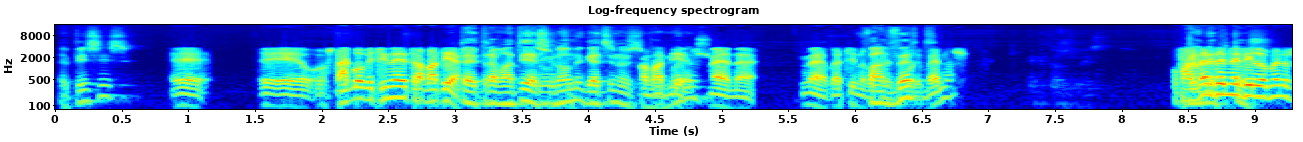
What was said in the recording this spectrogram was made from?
Επίσης. Ε, ε, ο Στάγκοβιτ είναι τραυματίας. Ε, τραυματίας, συγγνώμη, Γκατσίνο είναι Ναι, ναι. ναι ο Γκατσίνο είναι τιμωρημένος. Ο Φανβέρ δεν είναι δηλωμένος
